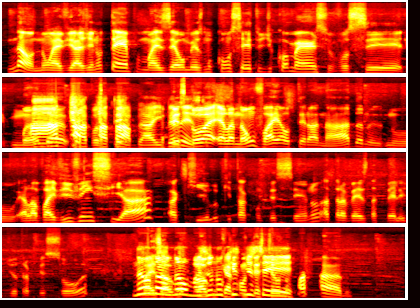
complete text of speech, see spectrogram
Não, não é viagem no tempo, mas é o mesmo conceito de comércio. Você manda. ah, tá, você- tá, tá. Aí A beleza. pessoa, ela não vai alterar nada, no, no- ela vai vivenciar aquilo que tá acontecendo através da pele de outra pessoa. Não, mas não, algo- não, mas eu não que quis dizer.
